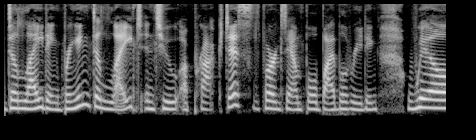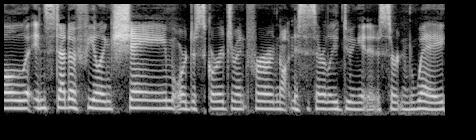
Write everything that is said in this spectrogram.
delighting, bringing delight into a practice, for example, Bible reading will, instead of feeling shame or discouragement for not necessarily doing it in a certain way,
